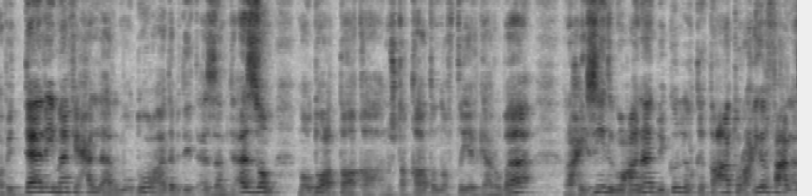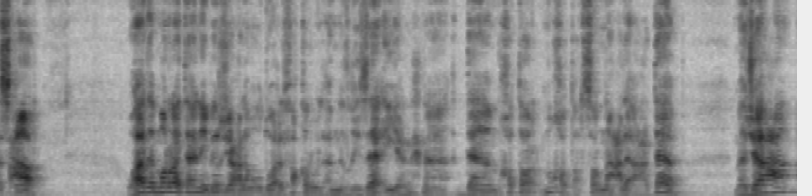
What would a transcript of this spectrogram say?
وبالتالي ما في حل لهذا الموضوع هذا بده يتأزم. تأزم موضوع الطاقة المشتقات النفطية الكهرباء. راح يزيد المعاناة بكل القطاعات وراح يرفع الأسعار. وهذا مرة ثانية بيرجع على موضوع الفقر والأمن الغذائي. يعني نحن قدام خطر مو خطر صرنا على أعتاب مجاعة.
